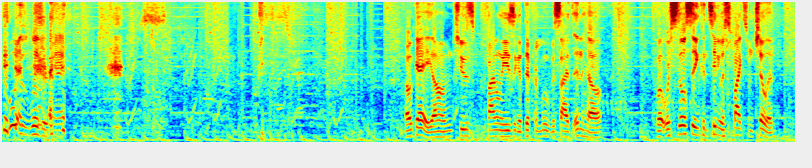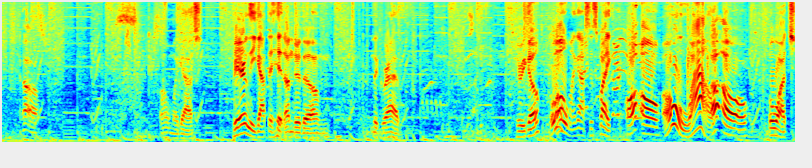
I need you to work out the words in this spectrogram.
Who's this wizard, man? Okay, um, Chu's finally using a different move besides inhale, but we're still seeing continuous spikes from Chillin. Uh oh. Oh my gosh. Barely got the hit under the um the grab. Here we go. Oh my gosh, the spike. Uh oh. Oh wow. Uh oh. But watch.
